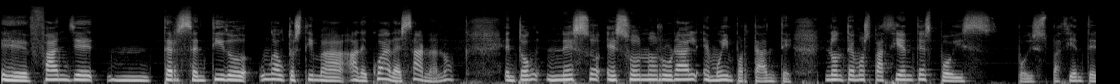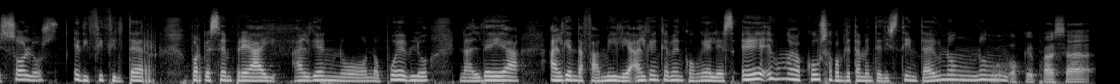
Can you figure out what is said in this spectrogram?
eh, fanlle mm, ter sentido unha autoestima adecuada e sana, non? Entón, neso, eso no rural é moi importante. Non temos pacientes, pois, pois pacientes solos, é difícil ter, porque sempre hai alguén no, no pueblo, na aldea, alguén da familia, alguén que ven con eles. É, é unha cousa completamente distinta. Eu non, non... O, o que pasa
